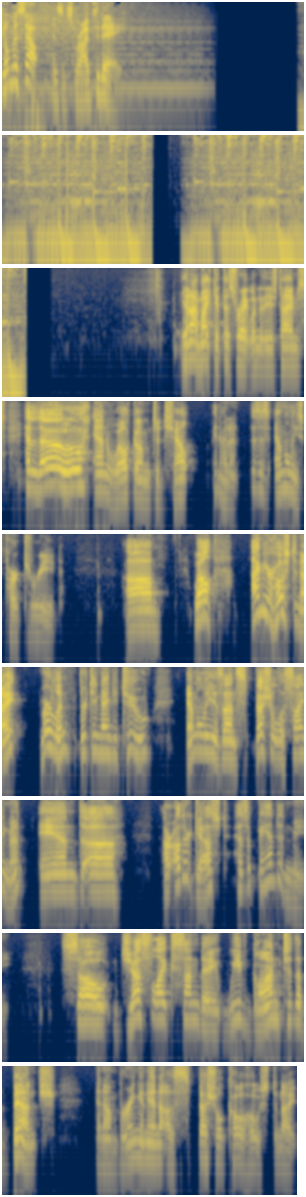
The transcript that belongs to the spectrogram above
Don't miss out and subscribe today. Know, I might get this right one of these times. Hello and welcome to Chal. Wait a minute. This is Emily's part to read. Um, well, I'm your host tonight, Merlin, 1392. Emily is on special assignment, and uh, our other guest has abandoned me. So, just like Sunday, we've gone to the bench, and I'm bringing in a special co host tonight.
